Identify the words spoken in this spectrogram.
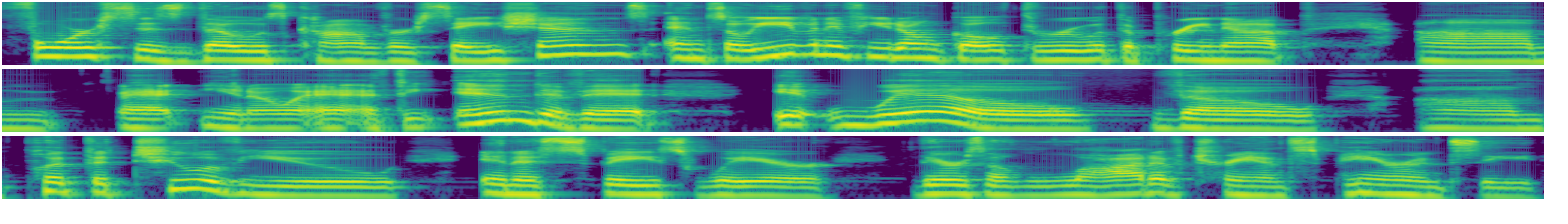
forces those conversations. And so even if you don't go through with the prenup um, at, you know, at the end of it, it will, though, um, put the two of you in a space where there's a lot of transparency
